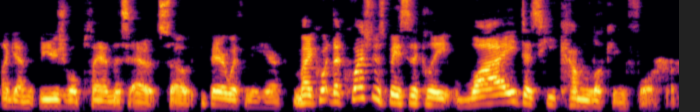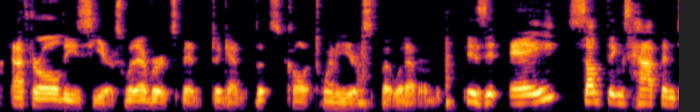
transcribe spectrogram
like, again, the usual plan this out, so bear with me here. My, que- the question is basically, why does he come looking for her after all these years, whatever it's been? Again, let's call it 20 years, but whatever. Is it A, something's happened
